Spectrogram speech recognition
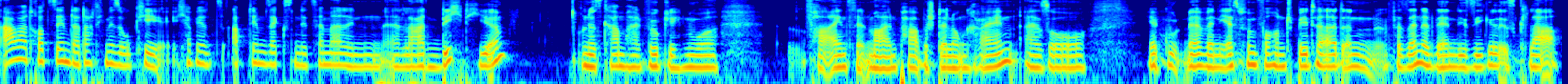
aber trotzdem, da dachte ich mir so, okay, ich habe jetzt ab dem 6. Dezember den äh, Laden dicht hier. Und es kam halt wirklich nur vereinzelt mal ein paar Bestellungen rein. Also ja gut, ne, wenn die erst fünf Wochen später dann versendet werden, die Siegel, ist klar,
